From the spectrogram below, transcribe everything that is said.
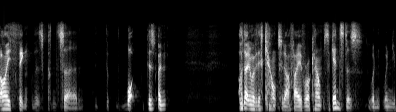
I think there's concern. What does and I don't know whether this counts in our favour or counts against us when when you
